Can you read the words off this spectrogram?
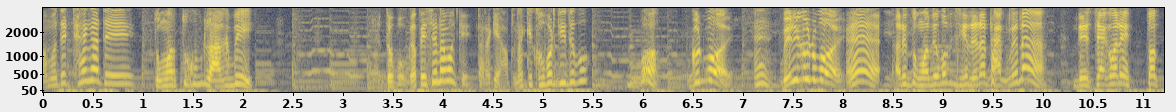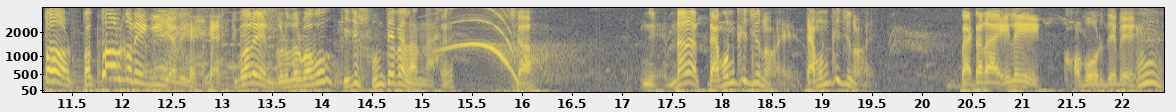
আমাদের ঠ্যাঙ্গাতে তোমার তো খুব লাগবে। এত বোকা পেয়েছেন আমাকে তার আগে আপনাকে খবর দিয়ে দেবো। বাহ গুড বয় হ্যাঁ। ভেরি গুড বয় হ্যাঁ। আরে তোমাদের মতো ছেলেটা থাকলে না দেশটা একেবারে তত্তর তত্তর করে এগিয়ে যাবে। কি বলেন গুরুদর বাবু কিছু শুনতে পেলাম না। আচ্ছা। নে- না না তেমন কিছু নয় তেমন কিছু নয়। বেটারা এলে খবর দেবে। হ্যাঁ।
